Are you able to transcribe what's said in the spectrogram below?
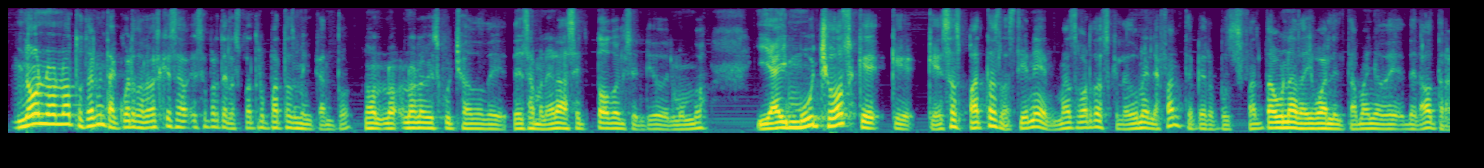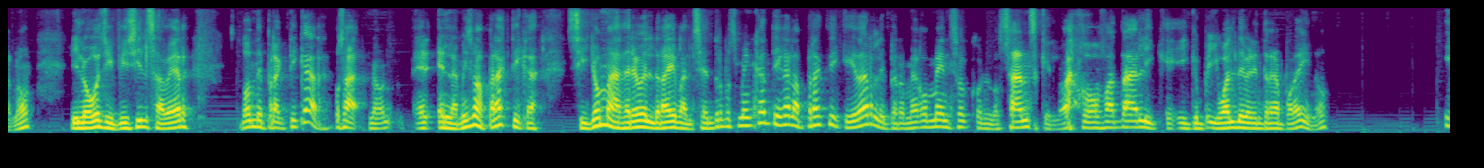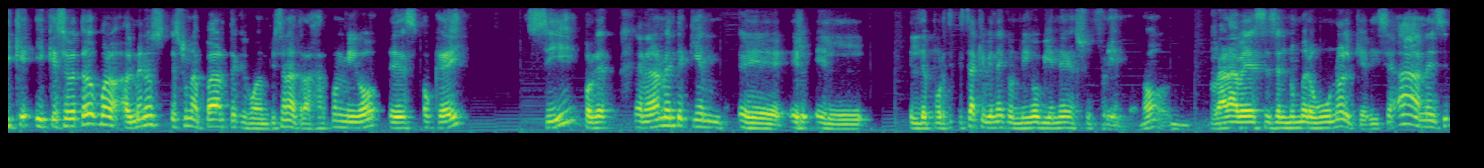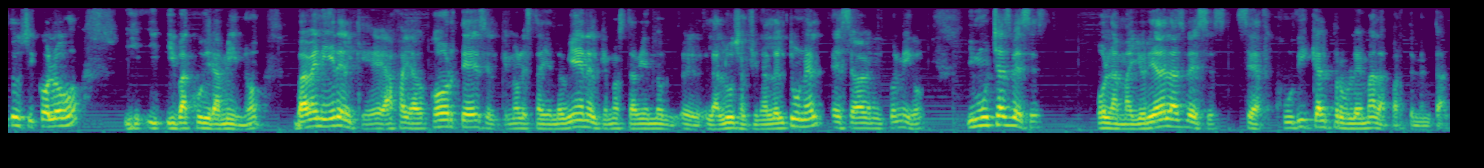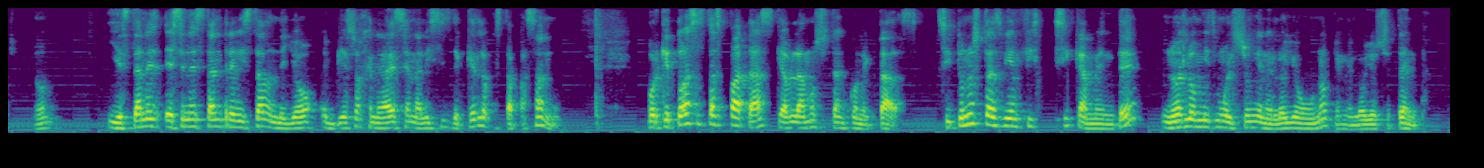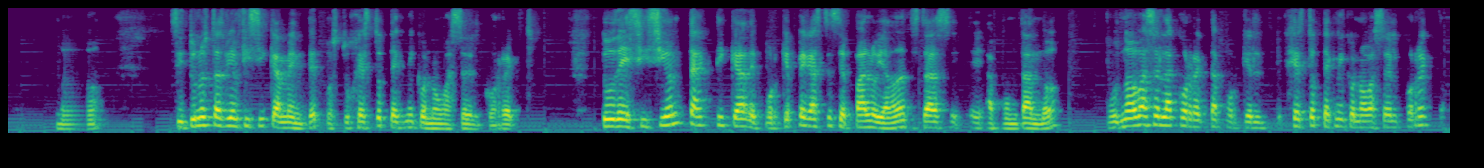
No, no, no, totalmente de acuerdo. La verdad es que esa, parte de las cuatro patas me encantó. No, no, no lo había escuchado de, esa manera. Hace todo el sentido del mundo. Y hay muchos que, que, esas patas las tiene más gordas que la de un elefante, pero pues falta una, da igual el tamaño de la otra, ¿no? Y luego es difícil saber dónde practicar. O sea, no, en, la misma práctica, si yo madreo el drive al centro, pues me encanta llegar a la práctica y darle, pero me hago menso con los Suns, que lo hago fatal y que, y que igual debería entrenar por ahí, ¿no? Y que, y que sobre todo, bueno, al menos es una parte que cuando empiezan a trabajar conmigo es, ok, sí, porque generalmente quien, eh, el, el, el, deportista que viene conmigo viene sufriendo, ¿no? Rara vez es el número uno el que dice, ah, necesito un psicólogo y, y, va a acudir a mí, ¿no? Va a venir el que ha fallado cortes, el que no le está yendo bien, el que no está viendo eh, la luz al final del túnel, ese va a venir conmigo. Y muchas veces, o la mayoría de las veces, se adjudica el problema a la parte mental, ¿no? y están, es en esta entrevista donde yo empiezo a generar ese análisis de qué es lo que está pasando. Porque todas estas patas que hablamos están conectadas. Si tú no estás bien físicamente, no es lo mismo el swing en el hoyo 1 que en el hoyo 70. ¿no? Si tú no estás bien físicamente, pues tu gesto técnico no va a ser el correcto. Tu decisión táctica de por qué pegaste ese palo y a dónde te estás eh, apuntando, pues no va a ser la correcta porque el gesto técnico no va a ser el correcto.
